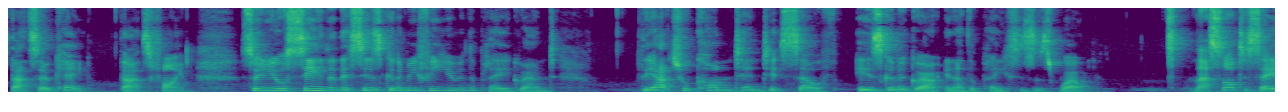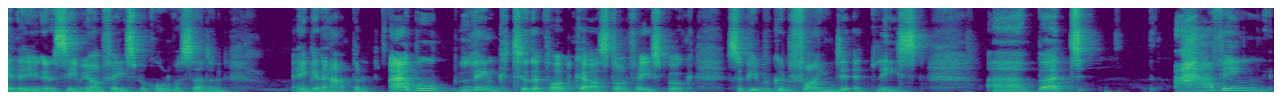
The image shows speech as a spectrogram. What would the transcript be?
that's okay, that's fine. So you'll see that this is going to be for you in the playground. The actual content itself is going to go out in other places as well. That's not to say that you're going to see me on Facebook all of a sudden. Ain't going to happen. I will link to the podcast on Facebook so people can find it at least. Uh, but having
